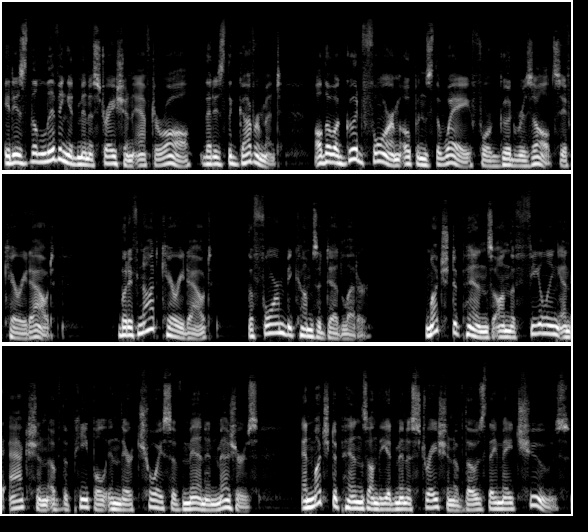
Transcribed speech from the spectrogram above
It is the living administration, after all, that is the government, although a good form opens the way for good results if carried out. But if not carried out, the form becomes a dead letter. Much depends on the feeling and action of the people in their choice of men and measures, and much depends on the administration of those they may choose.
